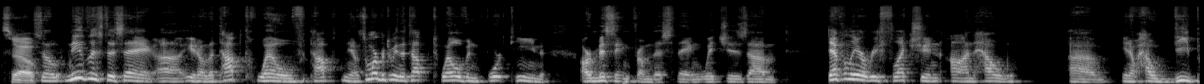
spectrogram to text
So So, needless to say, uh, you know, the top 12, top, you know, somewhere between the top 12 and 14 are missing from this thing, which is um, definitely a reflection on how, uh, you know, how deep,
